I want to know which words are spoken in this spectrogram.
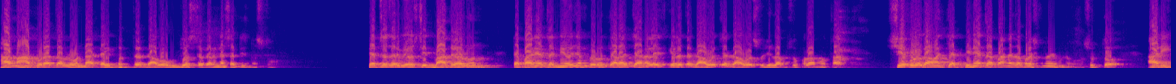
हा महापुराचा लोंढा काही फक्त गावं उद्ध्वस्त करण्यासाठीच नसतो. त्याचं जर व्यवस्थित बांध घालून त्या पाण्याचं नियोजन करून त्याला चॅनलाइज केलं तर गावच्या गावं सुजलाम सुफलाम होतात. शेकडो गावांच्या पिण्याचा पाण्याचा प्रश्न सुटतो आणि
